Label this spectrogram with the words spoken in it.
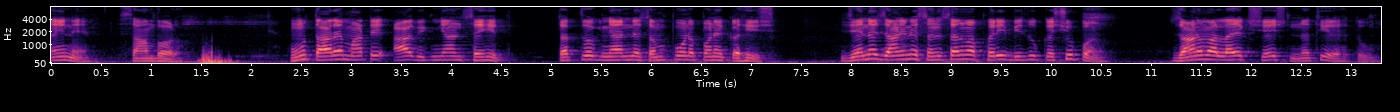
એને સાંભળ. હું તારે માટે આ વિજ્ઞાન સહિત તત્વજ્ઞાનને સંપૂર્ણપણે કહીશ. જેને જાણીને સંસારમાં ફરી બીજું કશું પણ જાણવા લાયક શેષ નથી રહેતું.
